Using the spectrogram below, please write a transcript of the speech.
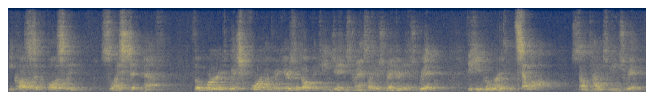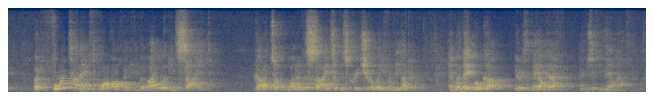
he causes it to fall asleep, slices it in half. The word which 400 years ago the King James translators rendered as rib, the Hebrew word tselah, sometimes means rib, but four times more often in the Bible it means side. God took one of the sides of this creature away from the other. And when they woke up, there was a male half and there's a female half.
